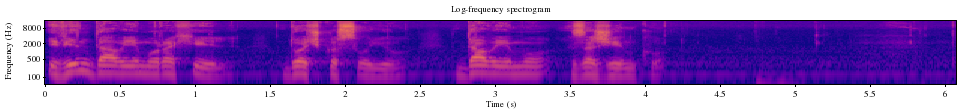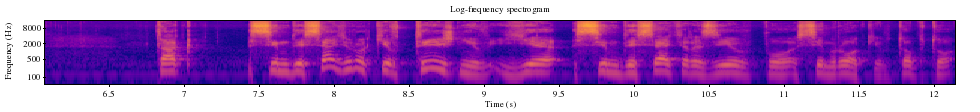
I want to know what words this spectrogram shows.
і він дав йому Рахіль, дочку свою, дав йому за жінку. Так, 70 років тижнів є 70 разів по 7 років, тобто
